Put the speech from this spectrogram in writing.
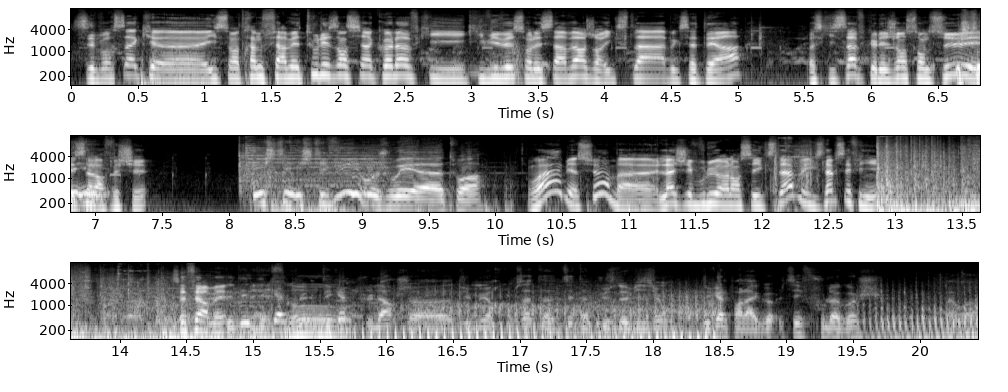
c'est pour ça qu'ils sont en train de fermer tous les anciens Call of qui, qui vivaient sur les serveurs, genre Xlab, etc. Parce qu'ils savent que les gens sont dessus et ça leur fait chier. Et je t'ai je t'ai vu y rejouer, euh, toi. Ouais, bien sûr. Bah, là, j'ai voulu relancer Xlab et Xlab, c'est fini. C'est fermé. Let's Décale plus, décale plus large euh, du mur, comme ça, t'as plus de vision. Décale par la gauche, tu sais, full à gauche. Ouais, voilà.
